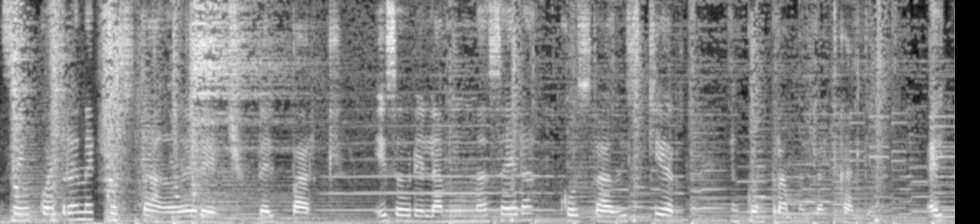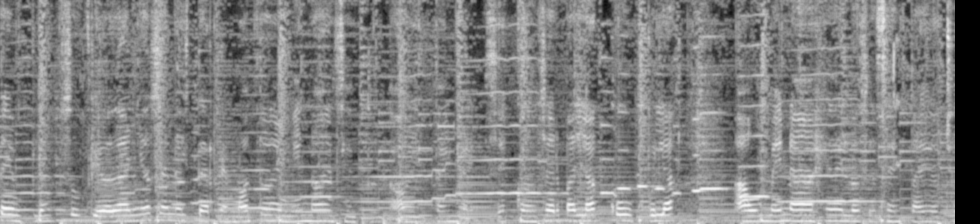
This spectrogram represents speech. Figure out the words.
Se encuentra en el costado derecho del parque y sobre la misma acera, costado izquierdo, encontramos la alcaldía. El templo sufrió daños en el terremoto de 1999. Se conserva la cúpula a homenaje de los 68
